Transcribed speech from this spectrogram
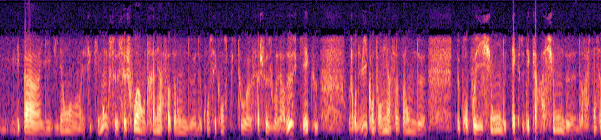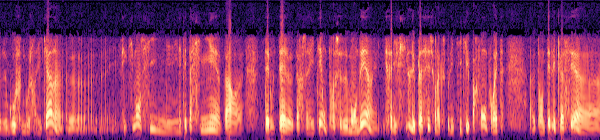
il est pas, évident effectivement que ce, choix a entraîné un certain nombre de, de, conséquences plutôt euh, fâcheuses ou hasardeuses, qui est que aujourd'hui, quand on lit un certain nombre de, de propositions, de textes, de déclarations de, responsables de gauche ou de gauche radicale, euh, effectivement, s'il n'était pas signé par telle ou telle personnalité, on pourrait se demander, hein, il serait difficile de les placer sur l'axe politique et parfois on pourrait être euh, tenté de les classer euh,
